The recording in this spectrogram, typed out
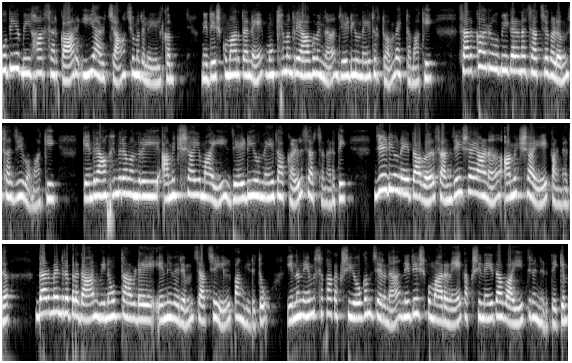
പുതിയ ബീഹാർ സർക്കാർ ഈ ആഴ്ച ചുമതലയേൽക്കും. നിതീഷ് കുമാർ തന്നെ മുഖ്യമന്ത്രിയാകുമെന്ന് ജെ ഡി യു നേതൃത്വം വ്യക്തമാക്കി. സർക്കാർ രൂപീകരണ ചർച്ചകളും സജീവമാക്കി. കേന്ദ്ര ആഭ്യന്തരമന്ത്രി അമിത്ഷായുമായി ജെ ഡി യു നേതാക്കൾ ചർച്ച നടത്തി. ജെ ഡി യു നേതാവ് സഞ്ജയ് ഷയാണ് അമിത്ഷായെ കണ്ടത്. ധർമ്മേന്ദ്ര പ്രധാൻ വിനോദ് താവ്ഡെ എന്നിവരും ചർച്ചയിൽ പങ്കെടുത്തു. ഇന്ന് നിയമസഭാ കക്ഷി യോഗം ചേർന്ന് നിതീഷ് കുമാറിനെ കക്ഷി നേതാവായി തിരഞ്ഞെടുത്തേക്കും.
